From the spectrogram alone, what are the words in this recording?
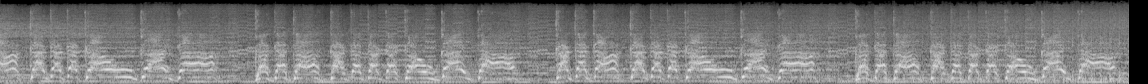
ガガガガガオガイガガガガガガガガガオガイガガガガガガガガオガイガガガガガガガガガオガイガ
